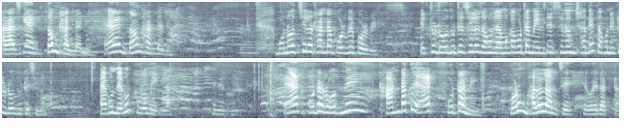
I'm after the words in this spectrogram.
আর আজকে একদম ঠান্ডা নেই, একদম ঠান্ডা নেই। মনে হচ্ছিল ঠান্ডা পড়বে পড়বে। একটু রোদ উঠেছিল, যখন জামা কাপড়টা মেলতে এসেছিলাম ছাদে, তখন একটু রোদ উঠেছিল। এখন দেখুন পুরো মেঘলা। এই দেখুন, এক ফোঁটা রোদ নেই, ঠান্ডা তো এক ফোঁটা নেই। বরং ভালো লাগছে ওয়েদারটা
